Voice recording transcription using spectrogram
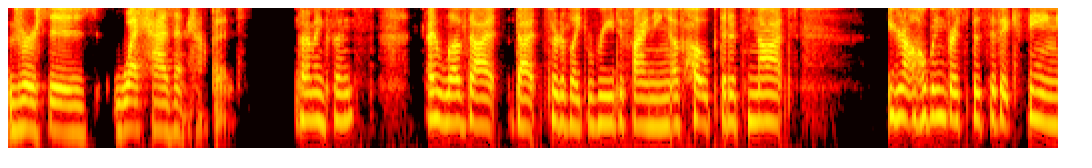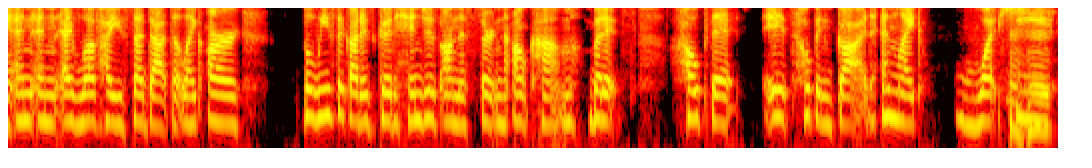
versus what hasn't happened. That makes sense. I love that that sort of like redefining of hope that it's not you're not hoping for a specific thing. And and I love how you said that that like our belief that God is good hinges on this certain outcome but it's hope that it's hope in God and like what he mm-hmm.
